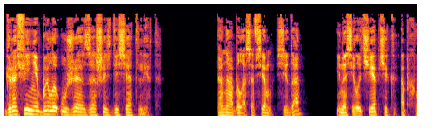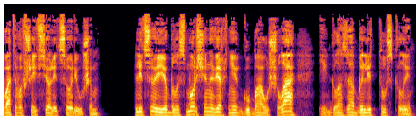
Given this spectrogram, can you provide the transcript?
Графине было уже за шестьдесят лет. Она была совсем седа и носила чепчик, обхватывавший все лицо рюшем. Лицо ее было сморщено, верхняя губа ушла, и глаза были тусклые.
